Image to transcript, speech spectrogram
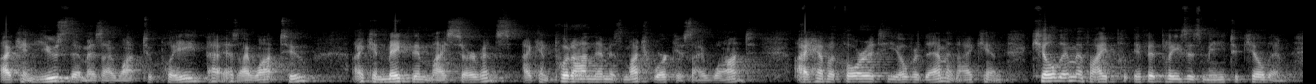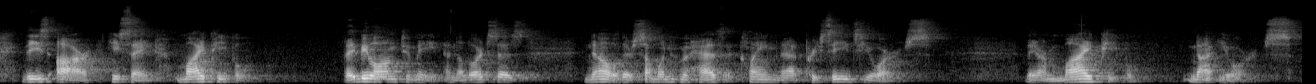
I can use them as I want to please, uh, as I want to. I can make them my servants. I can put on them as much work as I want. I have authority over them and I can kill them if, I, if it pleases me to kill them. These are, he's saying, my people. They belong to me. And the Lord says, No, there's someone who has a claim that precedes yours. They are my people, not yours.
